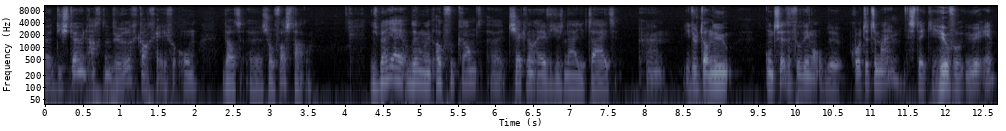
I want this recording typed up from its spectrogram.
uh, die steun achter de rug kan geven om dat uh, zo vast te houden? Dus ben jij op dit moment ook verkrampt? Uh, check dan eventjes naar je tijd. Ehm, je doet dan nu ontzettend veel dingen op de korte termijn. Daar steek je heel veel uren in.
